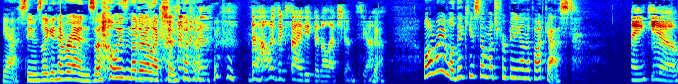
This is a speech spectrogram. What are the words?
Yeah, seems like it never ends. Always another election. They're always excited in elections, yeah. Yeah. Well, all right. Well, thank you so much for being on the podcast. Thank you.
